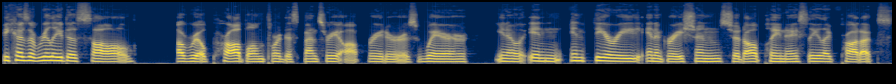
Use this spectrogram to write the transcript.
because it really does solve a real problem for dispensary operators where you know in in theory integrations should all play nicely like products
